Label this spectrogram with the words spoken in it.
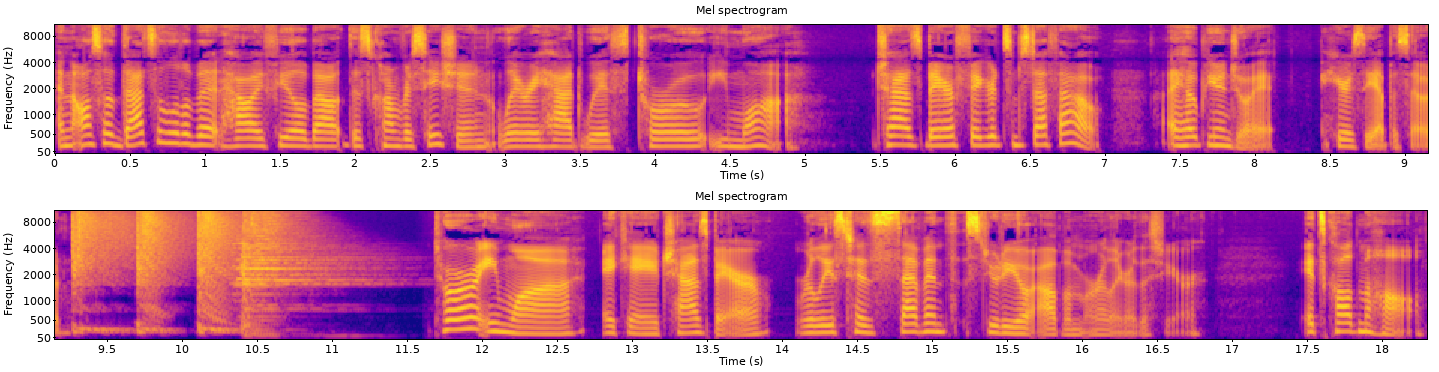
And also, that's a little bit how I feel about this conversation Larry had with Toro y Moi. Chaz Bear figured some stuff out. I hope you enjoy it. Here's the episode. Toro y Moi, aka Chaz Bear, released his seventh studio album earlier this year. It's called Mahal.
